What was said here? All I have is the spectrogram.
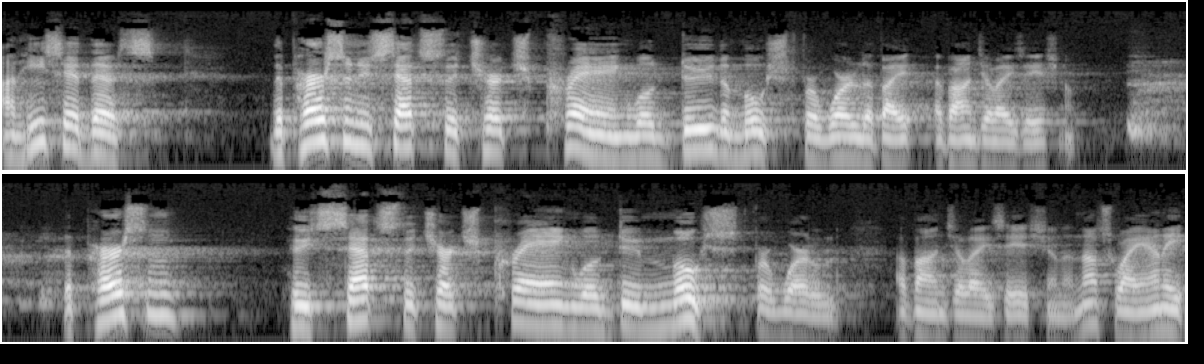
And he said this The person who sets the church praying will do the most for world evangelization. The person who sets the church praying will do most for world evangelization. And that's why any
